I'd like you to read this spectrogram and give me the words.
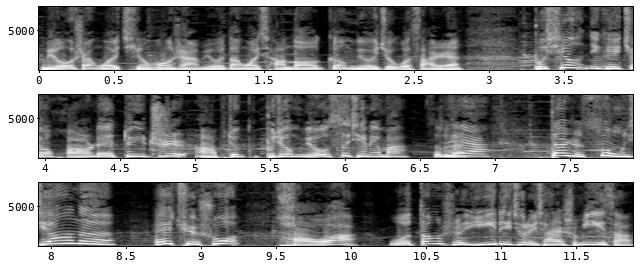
没有上过清风山，没有当过强盗，更没有救过啥人。不行，你可以叫花荣来对质啊，不就不就没有事情了吗？是不是？但是宋江呢，哎，却说好啊，我当时一力救你下来，什么意思啊？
